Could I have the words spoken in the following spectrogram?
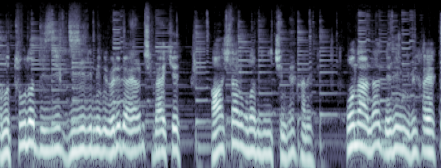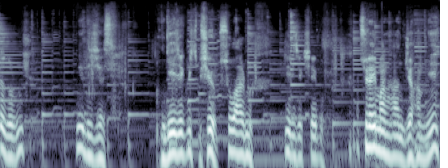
Ama tuğla dizi, dizilimini öyle bir ayarlamış ki belki ağaçlar olabilir içinde. Hani onlarla dediğim gibi ayakta durmuş. Ne diyeceğiz? Diyecek hiçbir şey yok. Su var mı? Diyecek şey bu. Süleyman Han Camii.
